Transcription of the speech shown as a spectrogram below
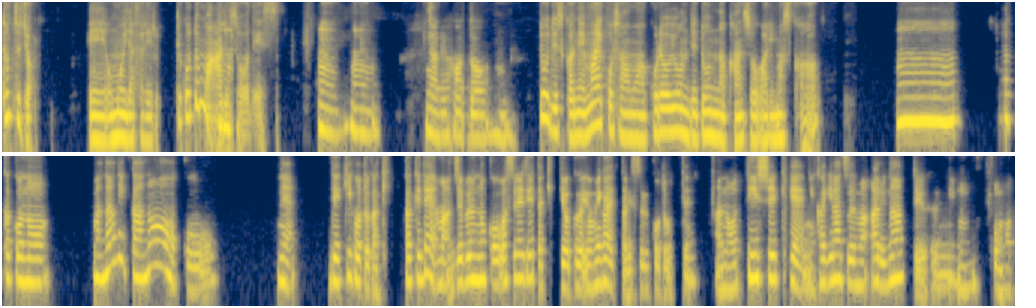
突如、えー思い出されるってこともあるそうです。うん。うん。なるほど。うんどうですかね？舞子さんはこれを読んでどんな感想がありますか？うーん。なんかこの、まあ、何かの、こう、ね、出来事がきっかけで、まあ、自分のこう忘れていた記憶が蘇ったりすることって、あの、TCK に限らず、まあ、あるなっていうふうに、うん、思っ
